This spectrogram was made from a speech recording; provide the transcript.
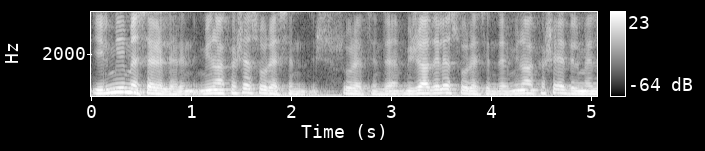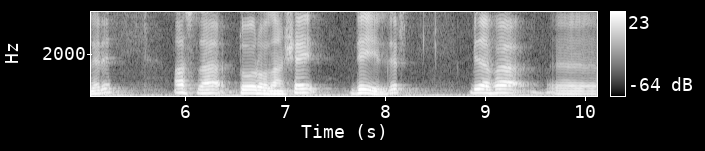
ilmi meselelerin münakaşa suretinde, mücadele suretinde münakaşa edilmeleri asla doğru olan şey değildir. Bir defa e,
